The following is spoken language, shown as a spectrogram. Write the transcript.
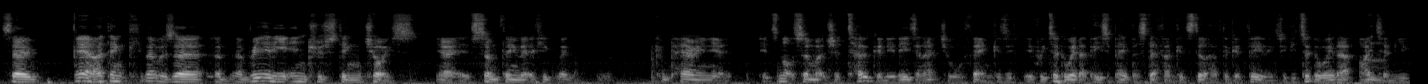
So, yeah, I think that was a, a, a really interesting choice. Yeah, it's something that if you comparing it, it's not so much a token; it is an actual thing. Because if, if we took away that piece of paper, Stefan could still have the good feelings. If you took away that item, you,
